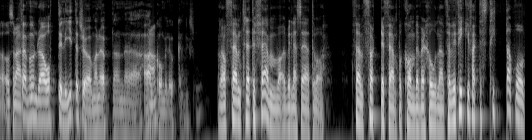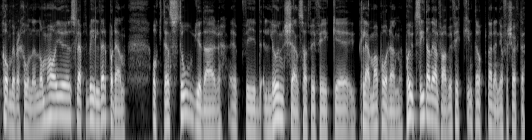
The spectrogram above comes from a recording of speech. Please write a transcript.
Och sådär. 580 liter tror jag man öppnar den där halvkombiluckan. Liksom. Ja, 535 var- vill jag säga att det var. 545 på kombiversionen. För vi fick ju faktiskt titta på kombiversionen. De har ju släppt bilder på den. Och den stod ju där eh, vid lunchen så att vi fick eh, klämma på den. På utsidan i alla fall. Vi fick inte öppna den, jag försökte.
